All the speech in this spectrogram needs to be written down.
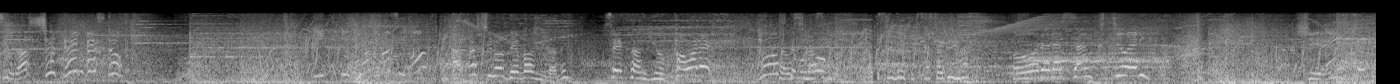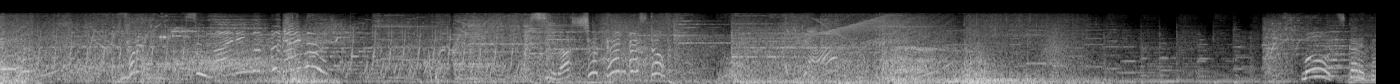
スラッシュテンペスト。一気にやりますよ私の出番だね。世界を変われ通してもらおう全て捧げます。オーロラサンクチュアリ。支援してよスマイリング。シュテンペスト。もう疲れた？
